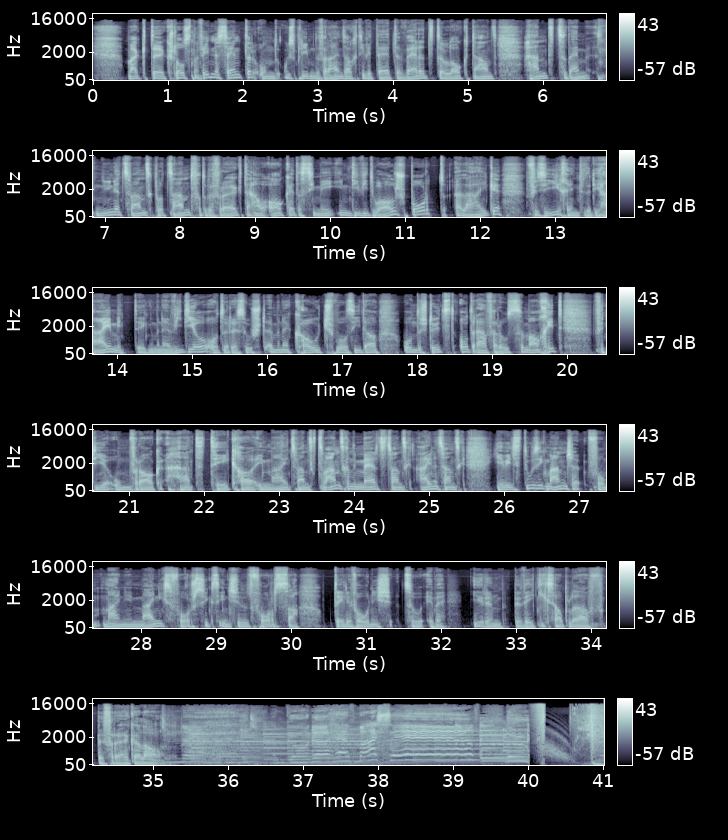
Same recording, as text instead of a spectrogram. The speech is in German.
Wegen der geschlossenen Fitnesscenter und ausbleibenden Vereinsaktivitäten während der Lockdowns haben zudem 29 Prozent der Befragten auch angegeben, dass sie mehr Individualsport alleine für sich, entweder die mit irgendeinem Video oder sonst einem Coach, wo sie da unterstützt oder auch von machen. Für diese Umfrage hat TK im Mai 2020 und im März 2021 jeweils 1000 Menschen vom Meinungsforschungsinstitut Forsa telefonisch zu eben ihrem Bewegungsablauf befragen lassen.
